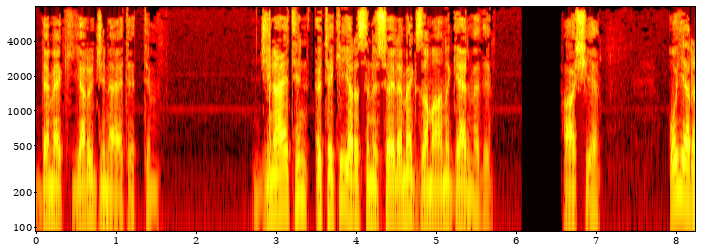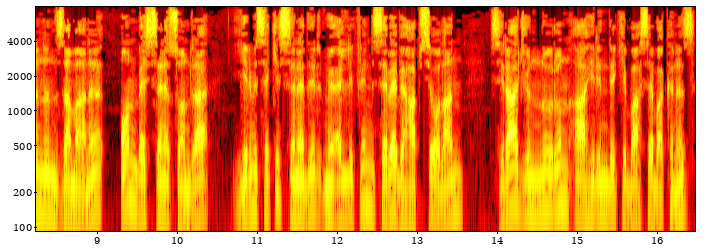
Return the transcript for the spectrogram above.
demek yarı cinayet ettim. Cinayetin öteki yarısını söylemek zamanı gelmedi. Haşiye. O yarının zamanı 15 sene sonra 28 senedir müellifin sebebi hapsi olan Siracun Nur'un ahirindeki bahse bakınız,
